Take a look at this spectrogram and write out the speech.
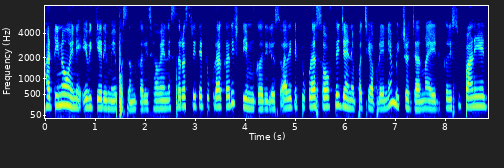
ખાટી ન હોય ને એવી કેરી મેં પસંદ કરી છે. હવે એને સરસ રીતે ટુકડા કરી સ્ટીમ કરી લેશું. આ રીતે ટુકડા સોફ્ટ થઈ જાય ને પછી આપણે એને મિક્સર જારમાં એડ કરીશું. પાણી એડ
